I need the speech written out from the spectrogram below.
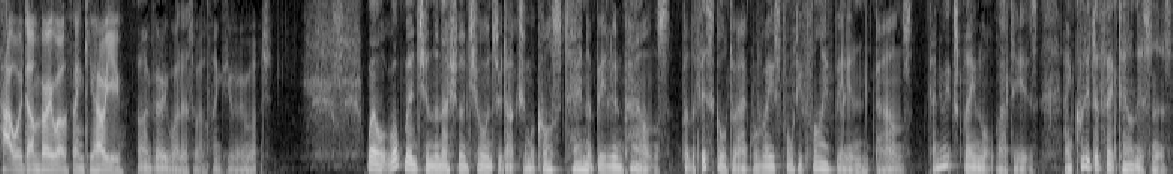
Howard, I'm very well, thank you. How are you? I'm very well as well, thank you very much. Well, Rob mentioned the national insurance reduction will cost £10 billion, but the fiscal drag will raise £45 billion. Can you explain what that is, and could it affect our listeners?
